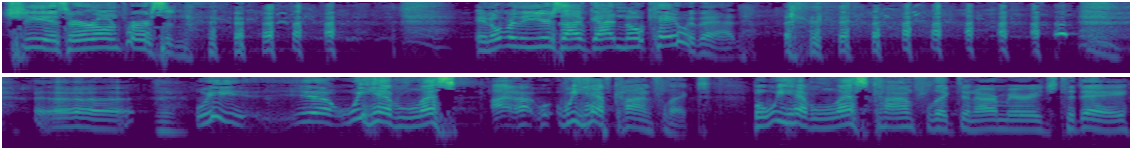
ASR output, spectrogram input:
she is her own person. and over the years, I've gotten okay with that. uh, we, yeah, we have less, I, we have conflict. But we have less conflict in our marriage today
